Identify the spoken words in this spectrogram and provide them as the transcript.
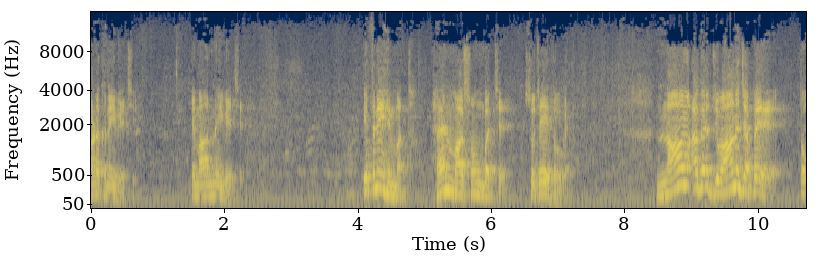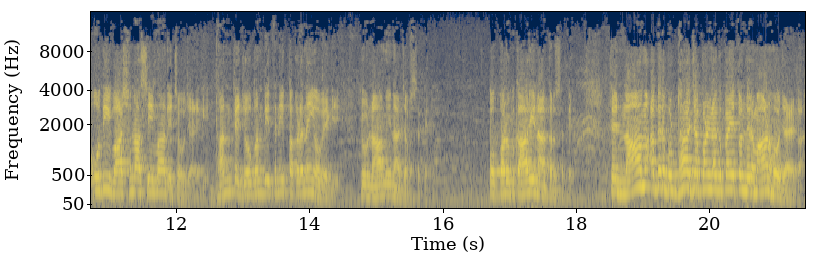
ਅਣਖ ਨਹੀਂ ਵੇਚੀ, ਇਮਾਨ ਨਹੀਂ ਵੇਚੇ। ਇਤਨੀ ਹਿੰਮਤ, ਹਨ ਮਾਸੂਮ ਬੱਚੇ ਸੁਚੇਤ ਹੋ ਗਏ। ਨਾਮ ਅਗਰ ਜਵਾਨ ਜਪੇ, ਤਾਂ ਉਹਦੀ ਵਾਸ਼ਨਾ ਸੀਮਾ ਦੇ ਚ ਹੋ ਜਾਏਗੀ। ਧਨ ਤੇ ਜੋਬਨ ਦੀ ਇਤਨੀ ਪਕੜ ਨਹੀਂ ਹੋਵੇਗੀ। ਕਿ ਉਹ ਨਾਮ ਹੀ ਨਾ ਜਪ ਸਕੇ? ਉਹ ਪਰਉਪਕਾਰ ਹੀ ਨਾ ਕਰ ਸਕੇ। ਤੇ ਨਾਮ ਅਗਰ ਬੁੱਢਾ ਜਪਣ ਲੱਗ ਪਏ ਤਾਂ ਨਿਰਮਾਣ ਹੋ ਜਾਏਗਾ।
